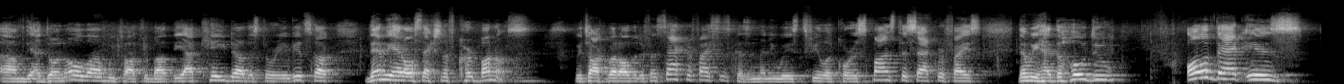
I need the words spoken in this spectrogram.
um, the Adon Olam. We talked about the Akedah, the story of Yitzchak. Then we had a whole section of karbanos. We talked about all the different sacrifices because in many ways tefillah corresponds to sacrifice. Then we had the Hodu. All of that is,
